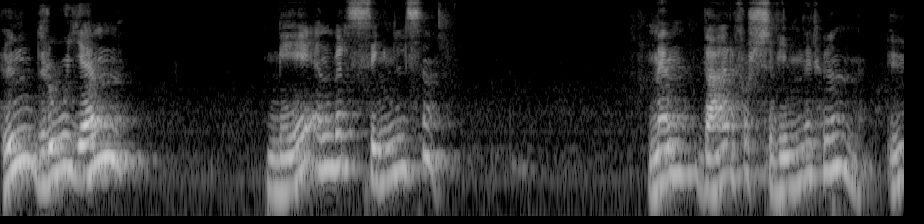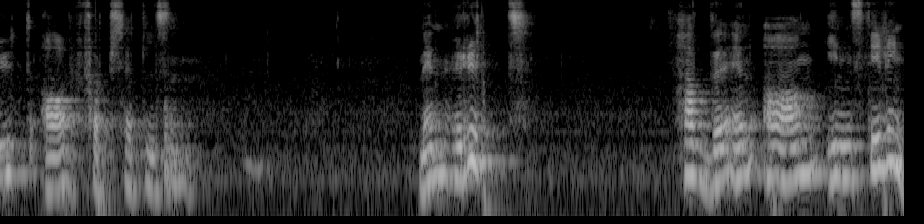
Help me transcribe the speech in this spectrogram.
Hun dro hjem med en velsignelse, men der forsvinner hun ut av fortsettelsen. Men Ruth hadde en annen innstilling.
